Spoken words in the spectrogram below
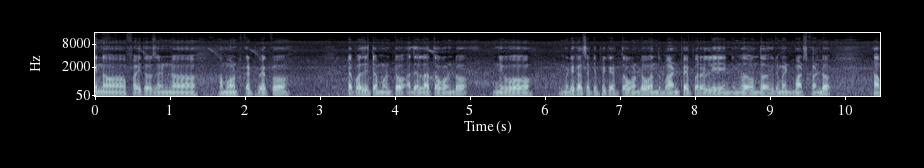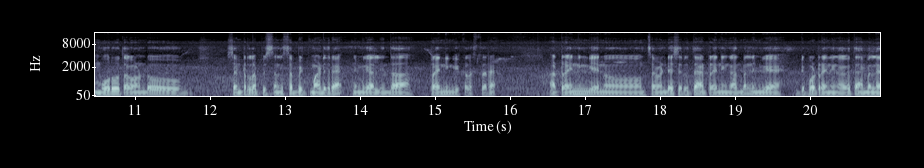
ಏನು ಫೈವ್ ತೌಸಂಡ್ ಅಮೌಂಟ್ ಕಟ್ಟಬೇಕು. ಡೆಪಾಸಿಟ್ ಅಮೌಂಟು ಅದೆಲ್ಲ ತೊಗೊಂಡು ನೀವು ಮೆಡಿಕಲ್ ಸರ್ಟಿಫಿಕೇಟ್ ತೊಗೊಂಡು ಒಂದು ಬಾಂಡ್ ಪೇಪರಲ್ಲಿ ನಿಮ್ಮದು ಒಂದು ಅಗ್ರಿಮೆಂಟ್ ಮಾಡಿಸ್ಕೊಂಡು ಆ ಮೂರೂ ತಗೊಂಡು ಸೆಂಟ್ರಲ್ ಆಫೀಸ್ನಲ್ಲಿ ಸಬ್ಮಿಟ್ ಮಾಡಿದರೆ ನಿಮಗೆ ಅಲ್ಲಿಂದ ಟ್ರೈನಿಂಗಿಗೆ ಕಳಿಸ್ತಾರೆ. ಆ ಟ್ರೈನಿಂಗ್ ಏನು ಒಂದು ಸೆವೆನ್ ಡೇಸ್ ಇರುತ್ತೆ, ಆ ಟ್ರೈನಿಂಗ್ ಆದಮೇಲೆ ನಿಮಗೆ ಡಿಪೋ ಟ್ರೈನಿಂಗ್ ಆಗುತ್ತೆ, ಆಮೇಲೆ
